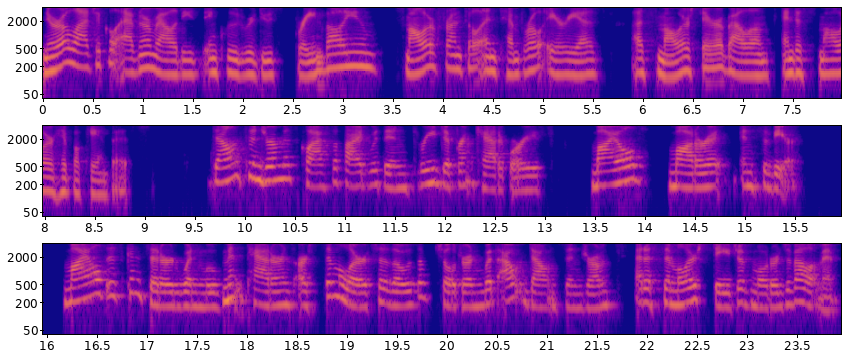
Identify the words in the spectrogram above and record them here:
Neurological abnormalities include reduced brain volume, smaller frontal and temporal areas, a smaller cerebellum, and a smaller hippocampus. Down syndrome is classified within three different categories mild, moderate, and severe. Mild is considered when movement patterns are similar to those of children without Down syndrome at a similar stage of motor development.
